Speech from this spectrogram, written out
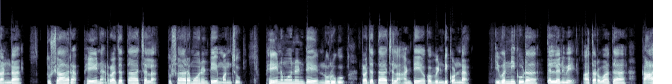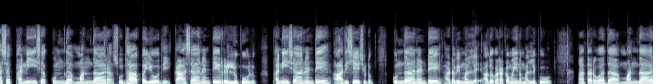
దండ తుషార ఫేన రజతాచల. తుషారము అనంటే మంచు ఫేణము అనంటే నురుగు. రజతాచల అంటే ఒక వెండి కొండ. ఇవన్నీ కూడా తెల్లనివే. ఆ తర్వాత కాశ ఫనీష కుంద మందార సుధాపయోధి కాశ అనంటే రెల్లుపూలు ఫనీష అనంటే ఆదిశేషుడు కుంద అనంటే అడవి మల్లె అదొక రకమైన మల్లెపువ్వు. ఆ తర్వాత మందార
